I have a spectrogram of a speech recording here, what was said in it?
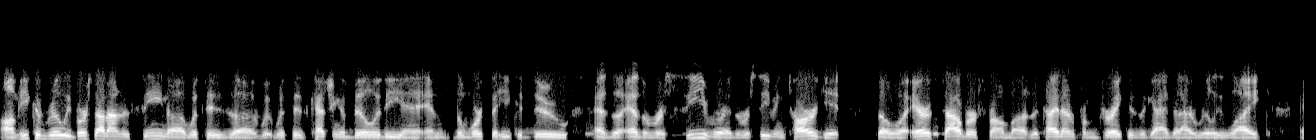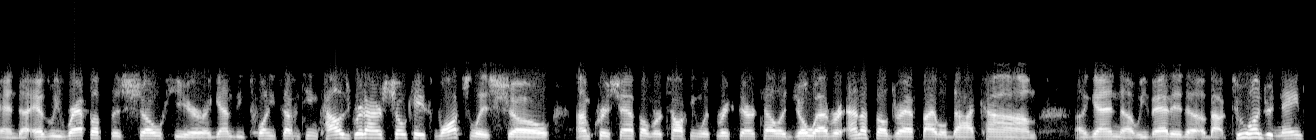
Um, he could really burst out on the scene uh, with his uh, with, his catching ability and, and the work that he could do as a as a receiver, as a receiving target. So uh, Eric Saubert from uh, the tight end from Drake is a guy that I really like. And uh, as we wrap up this show here, again, the 2017 College Gridiron Showcase Watch List Show. I'm Chris Shanafelt. We're talking with Rick Serritella, Joe Everett, NFLDraftBible.com. Again, uh, we've added uh, about 200 names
